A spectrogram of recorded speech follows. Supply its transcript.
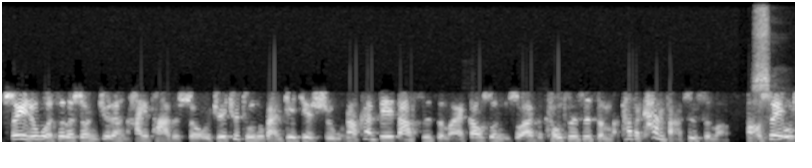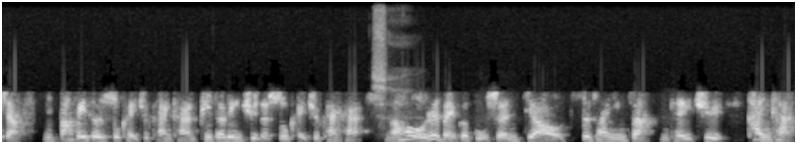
所以如果这个时候你觉得很害怕的时候，我觉得去图书馆借借书，然后看这些大师怎么来告诉你说，啊，这投资是怎么，他的看法是什么。好，所以我想你巴菲特的书可以去看看，Peter Lynch 的书可以去看看，然后日本有个股神叫四川银藏，你可以去看一看。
